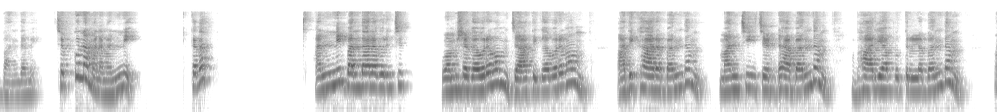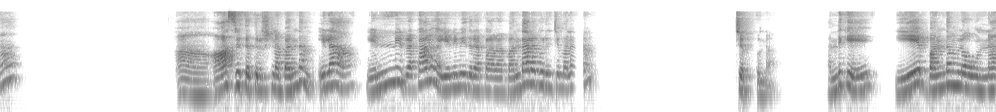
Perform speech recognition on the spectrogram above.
బంధమే. చెప్పుకున్నాం మనం అన్ని కదా? అన్ని బంధాల గురించి. వంశ గౌరవం జాతి గౌరవం అధికార బంధం మంచి చెడ్డ బంధం భార్యాపుత్రుల బంధం ఆశ్రిత తృష్ణ బంధం. ఇలా ఎన్ని రకాలుగా ఎనిమిది రకాల బంధాల గురించి మనం చెప్పుకున్నాం. అందుకే ఏ బంధంలో ఉన్నా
